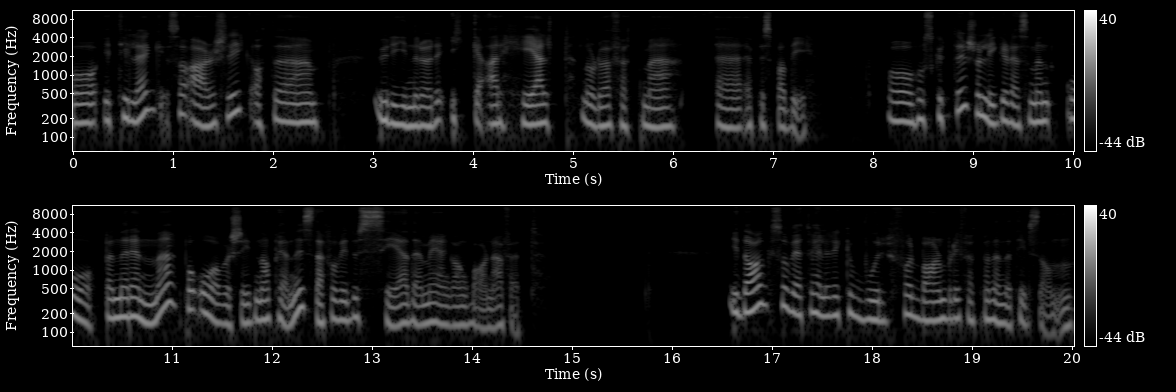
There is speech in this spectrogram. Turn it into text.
Og i tillegg så er det slik at uh, urinrøret ikke er helt når du er født med uh, epispadi. Og hos gutter så ligger det som en åpen renne på oversiden av penis, derfor vil du se det med en gang barnet er født. I dag så vet vi heller ikke hvorfor barn blir født med denne tilstanden.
